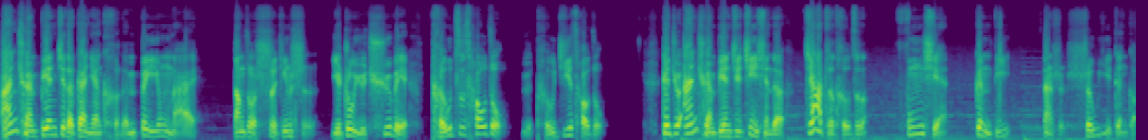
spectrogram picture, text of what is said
安全边际的概念可能被用来当做试金石，以助于区别投资操作与投机操作。根据安全边际进行的价值投资，风险更低，但是收益更高。”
